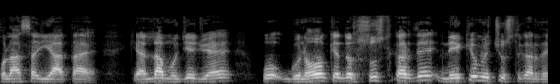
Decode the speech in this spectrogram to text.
خلاصہ یہ آتا ہے کہ اللہ مجھے جو ہے وہ گناہوں کے اندر سست کر دے، نیکیوں میں چست کر دے۔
